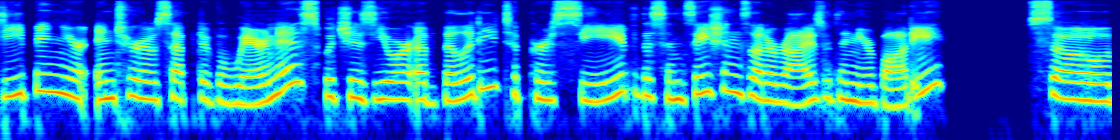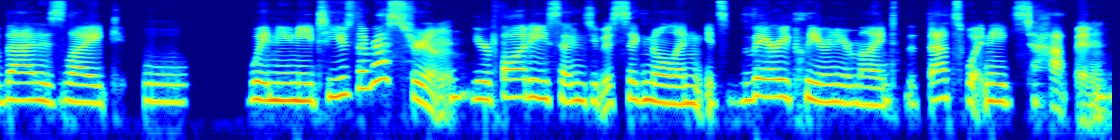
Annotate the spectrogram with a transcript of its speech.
deepen your interoceptive awareness which is your ability to perceive the sensations that arise within your body. So that is like when you need to use the restroom, mm-hmm. your body sends you a signal and it's very clear in your mind that that's what needs to happen. Mm-hmm.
